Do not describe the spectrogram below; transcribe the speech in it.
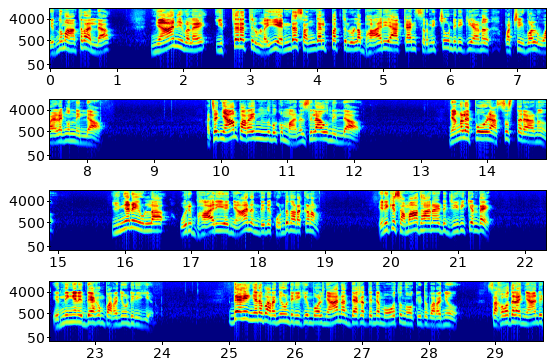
എന്ന് മാത്രമല്ല ഞാൻ ഇവളെ ഇത്തരത്തിലുള്ള ഈ എന്റെ സങ്കല്പത്തിലുള്ള ഭാര്യയാക്കാൻ ശ്രമിച്ചുകൊണ്ടിരിക്കുകയാണ് പക്ഷെ ഇവൾ വഴങ്ങുന്നില്ല. അച്ഛൻ ഞാൻ പറയുന്നത് നമുക്ക് മനസ്സിലാവുന്നില്ല. ഞങ്ങളെപ്പോഴും അസ്വസ്ഥരാണ്. ഇങ്ങനെയുള്ള ഒരു ഭാര്യയെ ഞാൻ എന്തിന് കൊണ്ടു നടക്കണം? എനിക്ക് സമാധാനമായിട്ട് ജീവിക്കണ്ടേ? എന്നിങ്ങനെ ഇദ്ദേഹം പറഞ്ഞുകൊണ്ടിരിക്കുകയാണ്. ഇദ്ദേഹം ഇങ്ങനെ പറഞ്ഞുകൊണ്ടിരിക്കുമ്പോൾ ഞാൻ അദ്ദേഹത്തിന്റെ മുഖത്ത് നോക്കിയിട്ട് പറഞ്ഞു സഹോദരൻ ഞാനൊരു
